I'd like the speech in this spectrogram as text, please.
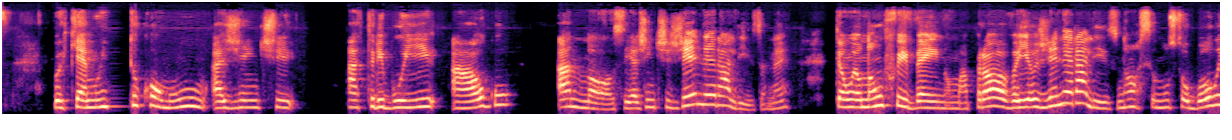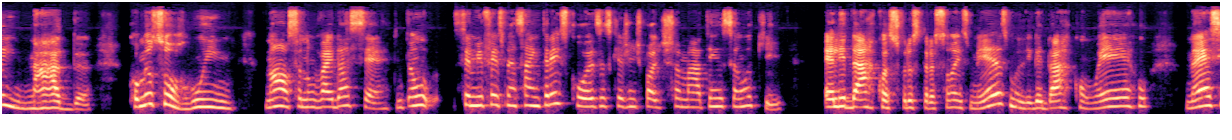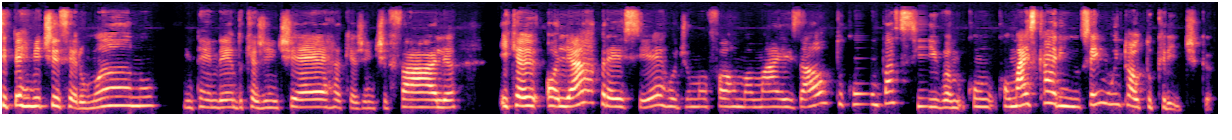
porque é muito comum a gente atribuir algo a nós e a gente generaliza, né? Então, eu não fui bem numa prova e eu generalizo. Nossa, eu não sou boa em nada. Como eu sou ruim. Nossa, não vai dar certo. Então, você me fez pensar em três coisas que a gente pode chamar a atenção aqui. É lidar com as frustrações mesmo, lidar com o erro, né? Se permitir ser humano, entendendo que a gente erra, que a gente falha, e que é olhar para esse erro de uma forma mais autocompassiva, com, com mais carinho, sem muito autocrítica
